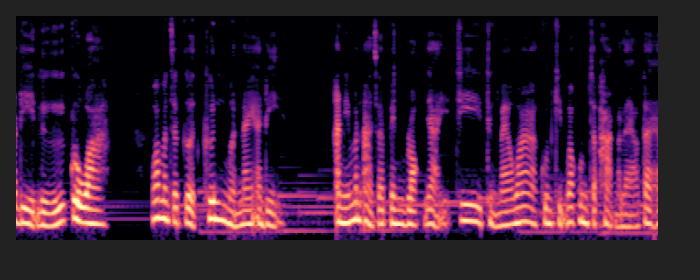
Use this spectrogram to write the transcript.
อดีตหรือกลัวว่ามันจะเกิดขึ้นเหมือนในอดีต อันนี้มันอาจจะเป็นบล็อกใหญ่ที่ถึงแม้ว่าคุณคิดว่าคุณจะผ่านมาแล้ว แต่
